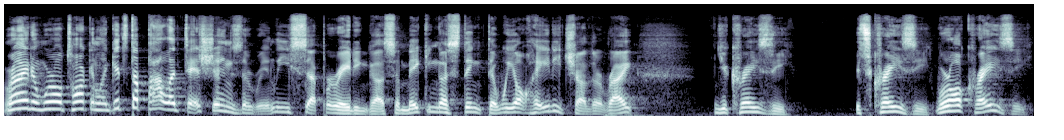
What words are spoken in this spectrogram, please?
right? And we're all talking like it's the politicians that really separating us and making us think that we all hate each other, right? You're crazy. It's crazy. We're all crazy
